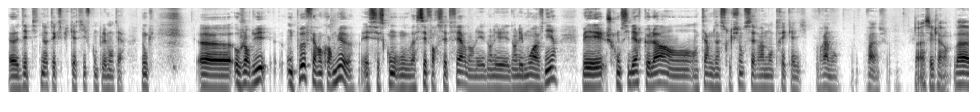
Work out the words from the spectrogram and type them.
des petites notes explicatives complémentaires. Donc Aujourd'hui, on peut faire encore mieux, et c'est ce qu'on va s'efforcer de faire dans les, dans, les, dans les mois à venir, mais je considère que là, en, termes d'instruction, c'est vraiment très quali, vraiment. Enfin, c'est clair. Bah,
